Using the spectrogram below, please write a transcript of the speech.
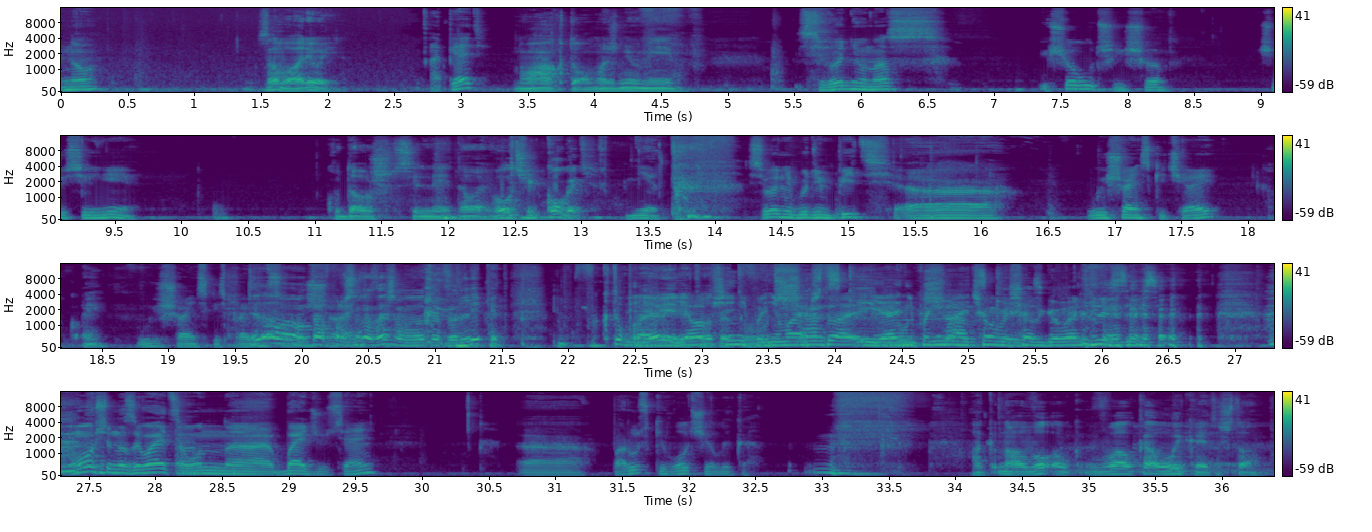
Ну, Заваривай. опять? Ну а кто? Мы же не умеем. Сегодня у нас еще лучше, еще, еще сильнее. Куда уж сильнее. Давай. Волчий коготь. Нет. Сегодня будем пить э, уишанский чай. Какой? Уишанский с Ты там раз, знаешь, он вот это лепит. Кто проверит? я вот вообще не понимаю, что... Я не понимаю, о чем вы сейчас говорили здесь. Ну, в общем, называется он э, Байджусянь. Э, по-русски волчья лыка. А, ну, а вол- волка лыка это что?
